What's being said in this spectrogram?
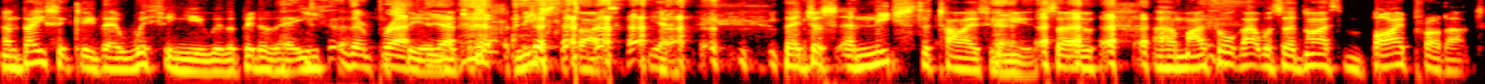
and basically they're whiffing you with a bit of their ether. Their breath, see, yeah. They're just anesthetize, yeah, they're just anesthetizing you. So um, I thought that was a nice byproduct.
